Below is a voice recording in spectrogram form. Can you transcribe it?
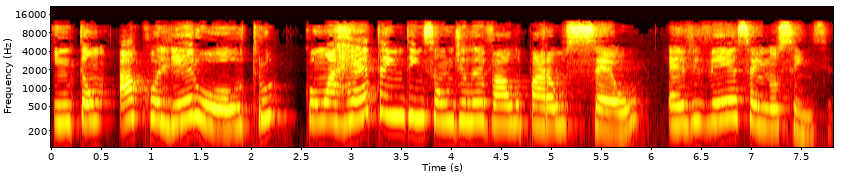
Então, acolher o outro com a reta intenção de levá-lo para o céu é viver essa inocência.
